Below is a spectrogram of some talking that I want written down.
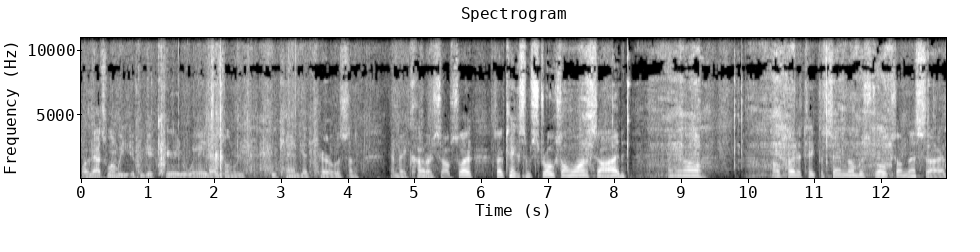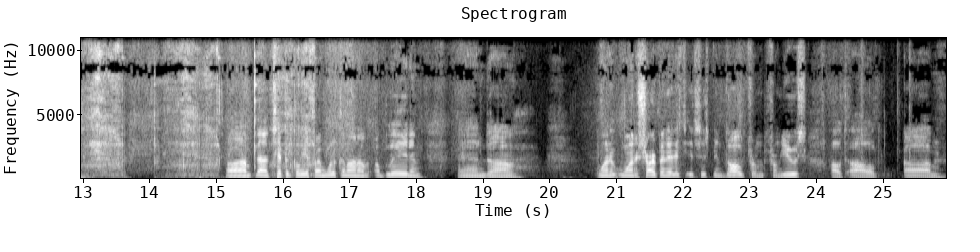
or that's when we if we get carried away. That's when we we can get careless and and may cut ourselves. So I've, so I've taken some strokes on one side, and then I'll, I'll try to take the same number of strokes on this side. Um, now, typically, if I'm working on a, a blade and and uh, want to want to sharpen it, it's, it's, just been dulled from from use. I'll I'll um,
